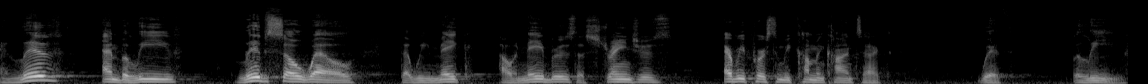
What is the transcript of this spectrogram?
and live and believe, live so well that we make our neighbors, the strangers, every person we come in contact with, believe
